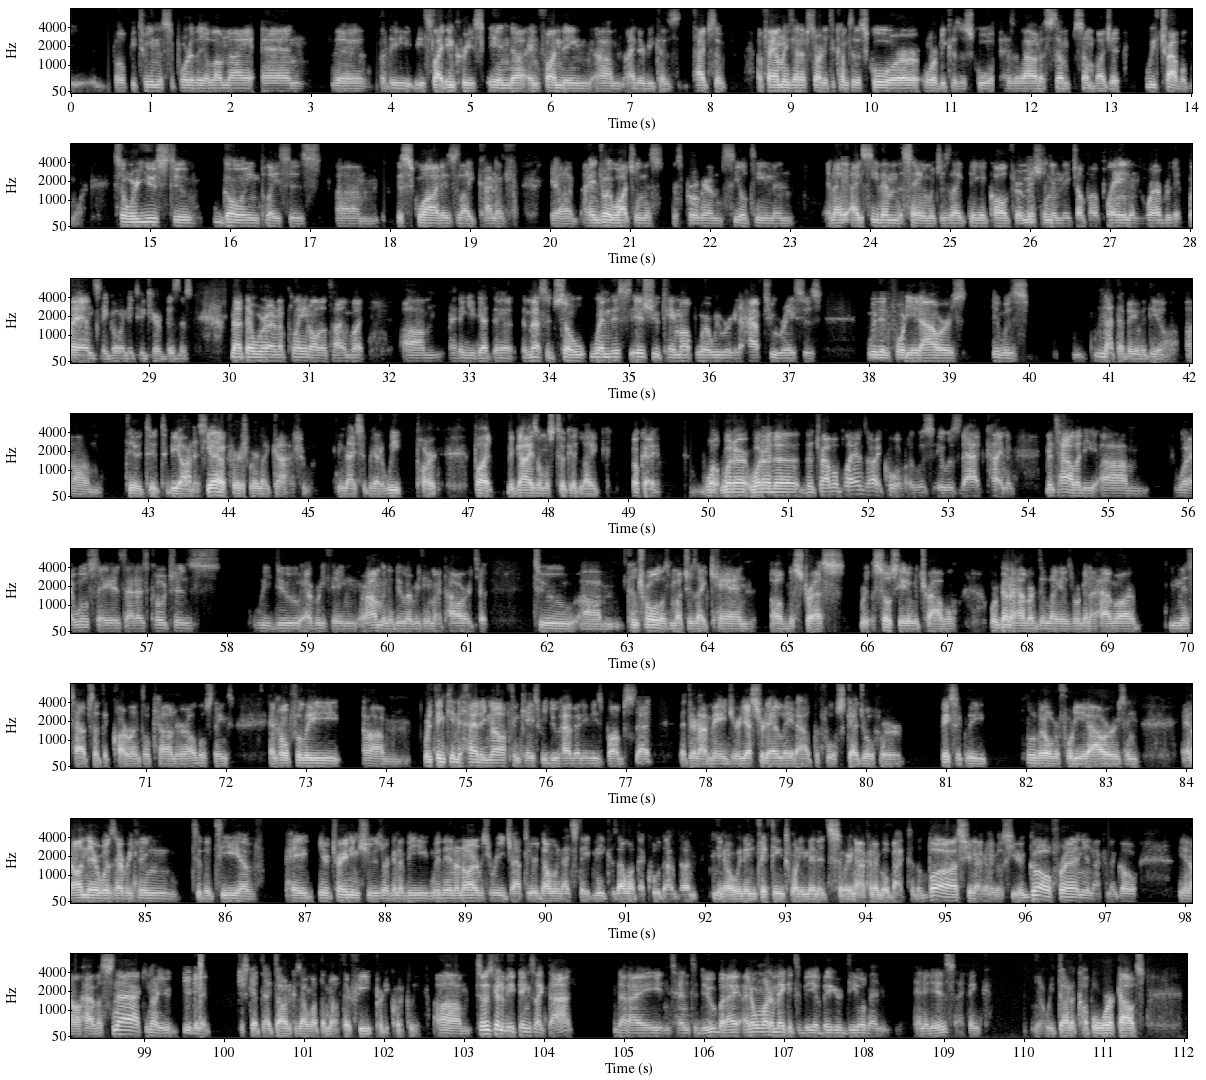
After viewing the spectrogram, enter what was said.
both between the support of the alumni and the the the slight increase in uh, in funding, um, either because types of, of families that have started to come to the school, or or because the school has allowed us some some budget, we've traveled more. So we're used to going places. Um, the squad is like kind of you know, I, enjoy watching this this program SEAL team and and I, I see them the same, which is like they get called for a mission and they jump on a plane and wherever it lands, they go and they take care of business. Not that we're on a plane all the time, but um, I think you get the the message. So when this issue came up where we were going to have two races within 48 hours, it was not that big of a deal. Um, to, to to be honest, yeah. At first, we're like, gosh, it'd be nice if we had a week part, but the guys almost took it like, okay, what what are what are the the travel plans? All right, cool. It was it was that kind of mentality. Um, what I will say is that as coaches, we do everything, or I'm going to do everything in my power to to um, control as much as I can of the stress associated with travel. We're going to have our delays. We're going to have our mishaps at the car rental counter, all those things, and hopefully um, we're thinking ahead enough in case we do have any of these bumps that that they're not major. Yesterday, I laid out the full schedule for basically a little bit over 48 hours, and and on there was everything to the T of hey, your training shoes are going to be within an arm's reach after you're done with that state meet because I want that cool down done, you know, within 15, 20 minutes. So you're not going to go back to the bus. You're not going to go see your girlfriend. You're not going to go, you know, have a snack. You know, you're, you're going to just get that done because I want them off their feet pretty quickly. Um, so it's going to be things like that that I intend to do, but I, I don't want to make it to be a bigger deal than than it is. I think you know we've done a couple workouts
